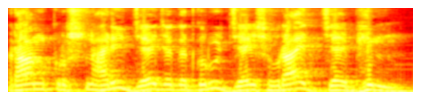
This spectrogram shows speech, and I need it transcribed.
रामकृष्ण हरी जय जगद्गुरू जय शिवराय जय भीम.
